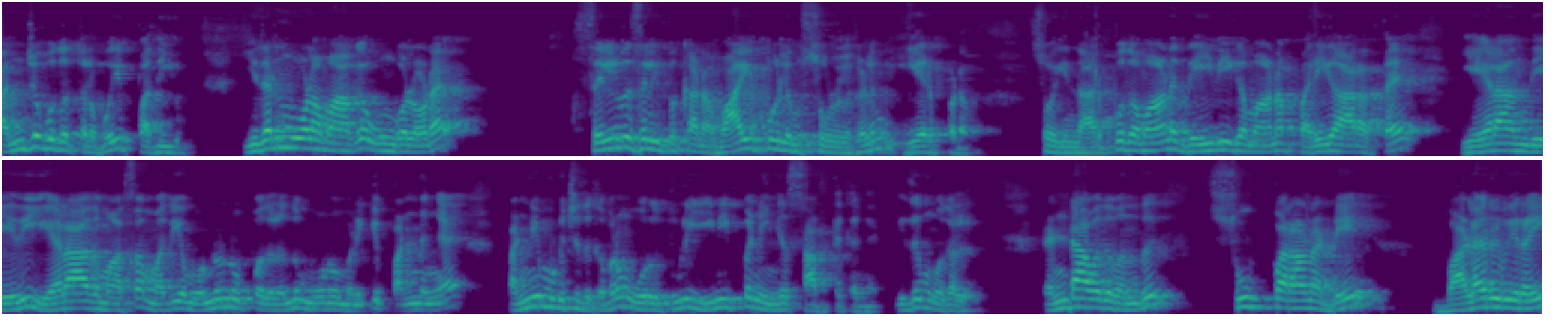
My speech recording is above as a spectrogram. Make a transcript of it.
பஞ்சபூதத்தில் போய் பதியும். இதன் மூலமாக உங்களோட செல்வ செழிப்புக்கான வாய்ப்புகளும் சூழல்களும் ஏற்படும். ஸோ இந்த அற்புதமான தெய்வீகமான பரிகாரத்தை ஏழாம் தேதி ஏழாவது மாதம் மதியம் ஒன்று முப்பதுலேருந்து மூணு மணிக்கு பண்ணுங்க. பண்ணி முடிச்சதுக்கப்புறம் ஒரு துளி இனிப்பை நீங்கள் சாப்பிட்டுக்கங்க. இது முதல். ரெண்டாவது வந்து சூப்பரான டே. வளர்விரை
